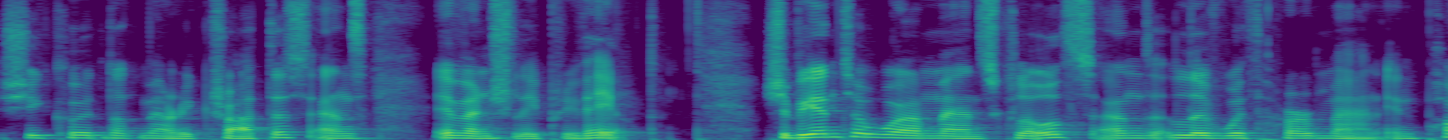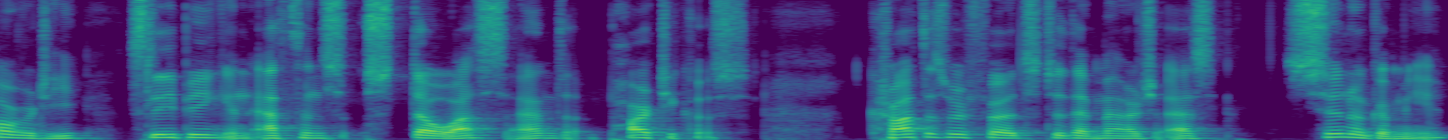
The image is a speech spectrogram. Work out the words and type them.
she could not marry Crates and eventually prevailed. She began to wear man's clothes and live with her man in poverty, sleeping in Athens' stoas and particus. Crates referred to their marriage as cynogamy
